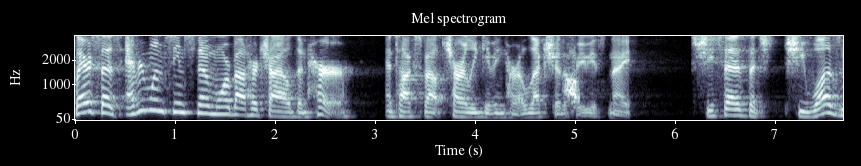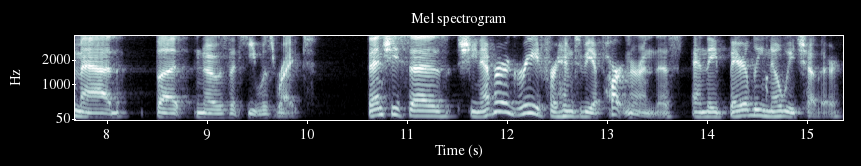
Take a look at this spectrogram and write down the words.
Claire says everyone seems to know more about her child than her, and talks about Charlie giving her a lecture the previous night. She says that she was mad, but knows that he was right. Then she says she never agreed for him to be a partner in this, and they barely know each other,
